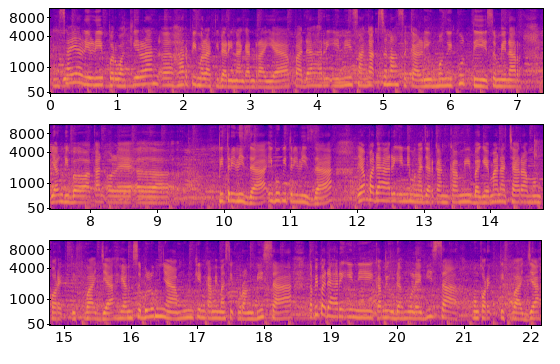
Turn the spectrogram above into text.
Saya Lili perwakilan uh, Harpi Melati dari Nagan Raya. Pada hari ini sangat senang sekali mengikuti seminar yang dibawakan oleh uh, Fitri Liza, Ibu Fitri Liza, yang pada hari ini mengajarkan kami bagaimana cara mengkorektif wajah yang sebelumnya mungkin kami masih kurang bisa, tapi pada hari ini kami udah mulai bisa mengkorektif wajah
